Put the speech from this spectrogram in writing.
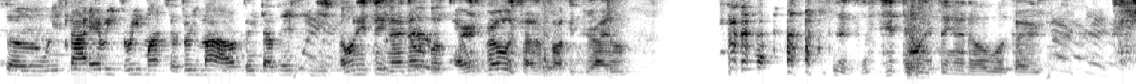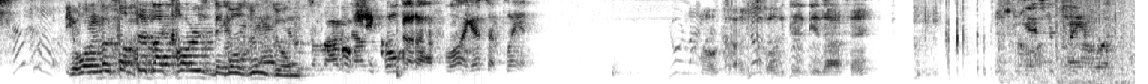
So it's not every three months or three miles, 3,000. It's, it's The only thing I know about cars, bro, is how to fucking drive them. That's legit the only thing I know about cars. You want to know something about cars? They go zoom zoom. There's Oh shit, Cole got off. Well, I guess I'm playing. Oh, God, Cole did get off, eh? Just You guys are go. playing what?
